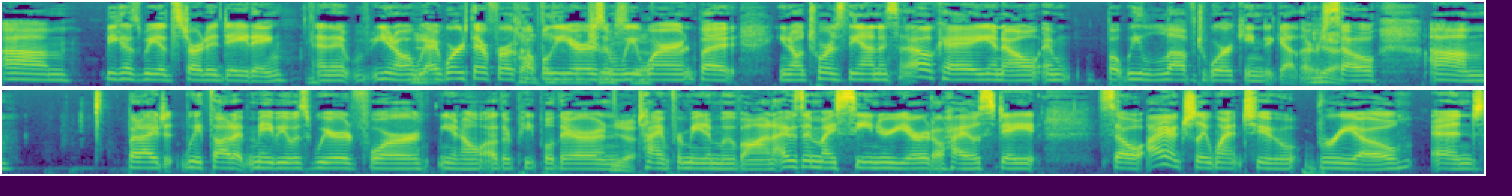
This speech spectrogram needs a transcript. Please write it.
Um, because we had started dating and it, you know, Yeah. I worked there for a couple Conflict of years and we yeah. weren't, but you know, towards the end I said, okay, you know, and, but we loved working together. Yeah. So, um, but I, we thought it maybe it was weird for you know other people there and time for me to move on. I was in my senior year at Ohio State, so I actually went to Brio and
